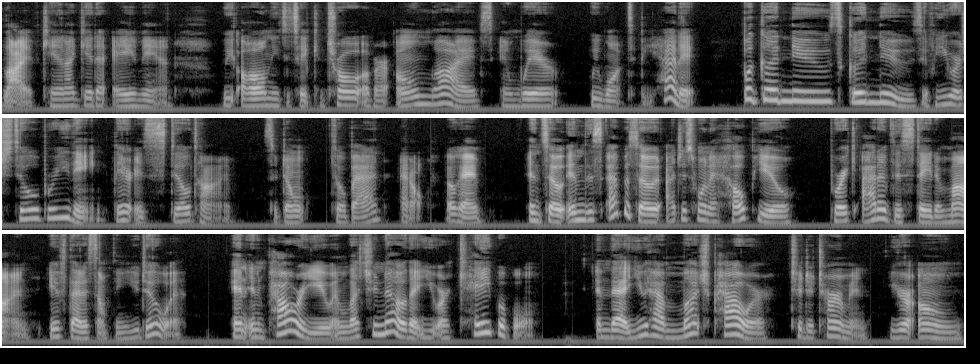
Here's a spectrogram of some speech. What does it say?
life. Can I get an amen? We all need to take control of our own lives and where we want to be headed but good news, good news. If you are still breathing, there is still time. So don't feel bad at all. Okay. And so in this episode, I just want to help you break out of this state of mind if that is something you deal with and empower you and let you know that you are capable and that you have much power to determine your own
